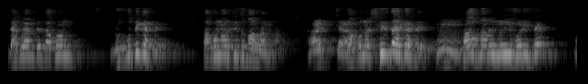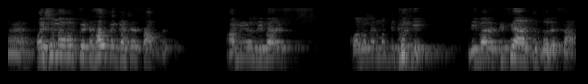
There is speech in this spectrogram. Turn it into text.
দেখলাম যে যখন রুকুতি গেছে তখন ওর কিছু বললাম না। আচ্ছা। যখন ওর সিজদায় গেছে সব মানুষ নুই পড়িছে। হ্যাঁ। ওই সময় আমার পেটে হালকা গ্যাসের চাপ দিছে আমি ওর লিভারের কলমের মধ্যে ঢুকে লিভারে দিছি আর একটু জোরে চাপ।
